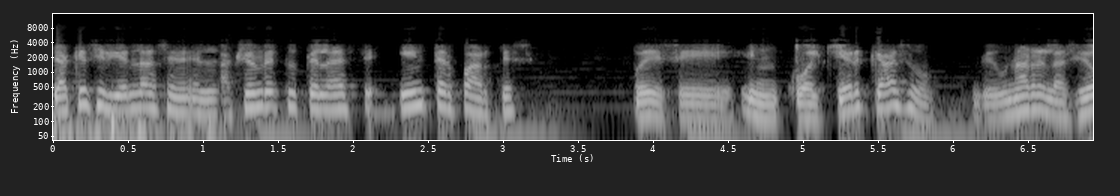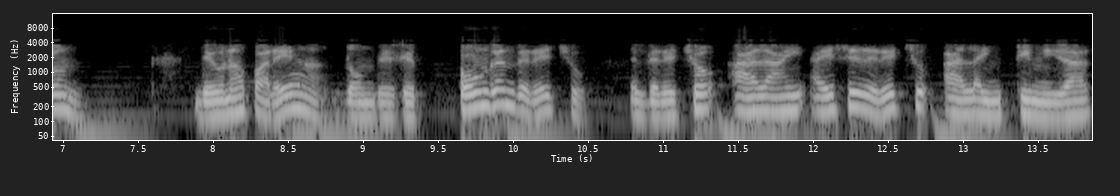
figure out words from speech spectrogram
ya que si bien la, la acción de tutela es interpartes, pues eh, en cualquier caso de una relación, de una pareja, donde se ponga en derecho el derecho a, la, a ese derecho a la intimidad,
